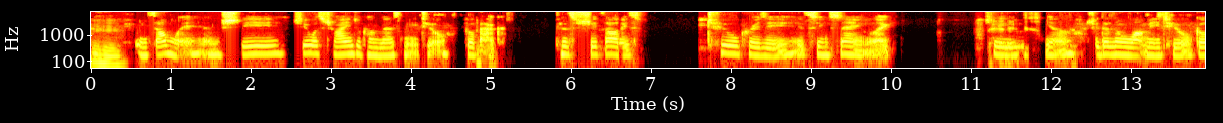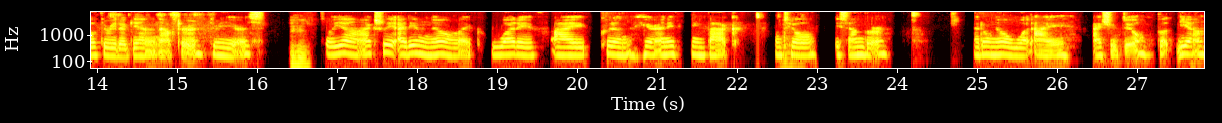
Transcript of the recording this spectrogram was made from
Mm-hmm. in some way. And she she was trying to convince me to go back because she thought it's too crazy. It's insane. Like she yeah she doesn't want me to go through it again after three years Mhm. so yeah actually i didn't know like what if i couldn't hear anything back until december i don't know what i i should do but yeah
